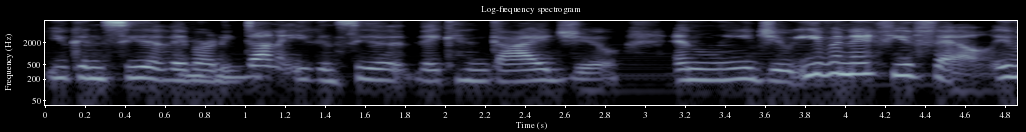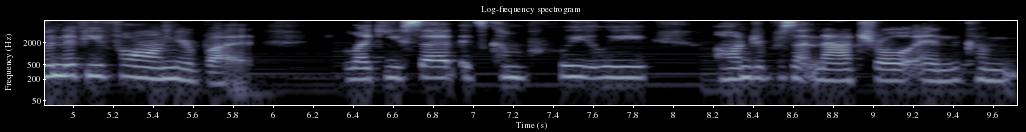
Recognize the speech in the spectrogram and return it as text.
you can see that they've already mm-hmm. done it. You can see that they can guide you and lead you, even if you fail, even if you fall on your butt. Like you said, it's completely 100% natural and com-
